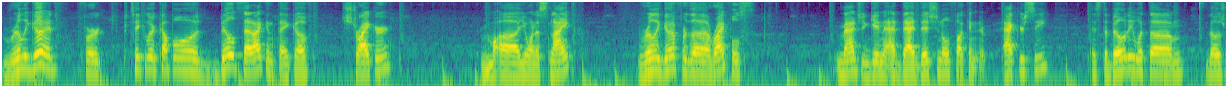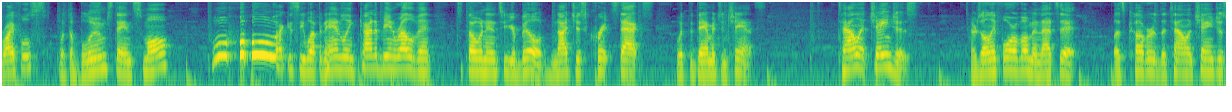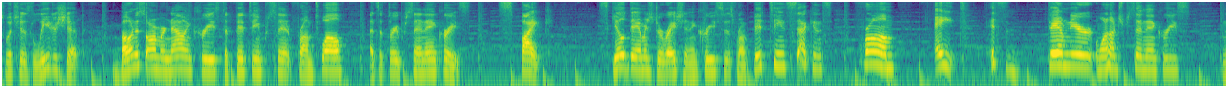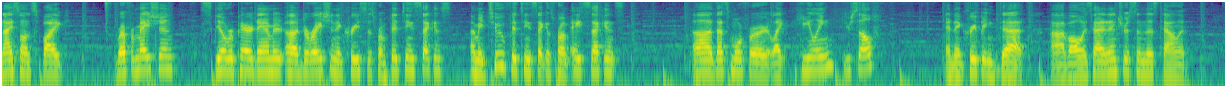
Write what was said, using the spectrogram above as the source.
really good for particular couple builds that I can think of. Striker, uh, you want to snipe, really good for the rifles. Imagine getting that, that additional fucking accuracy and stability with um, those rifles with the bloom staying small. Woo-hoo-hoo. I can see weapon handling kind of being relevant to throwing into your build, not just crit stacks with the damage and chance. Talent changes. There's only four of them and that's it. Let's cover the talent changes, which is leadership. Bonus armor now increased to 15% from 12. That's a 3% increase. Spike. Skill damage duration increases from 15 seconds from 8. It's damn near 100% increase. Nice on Spike. Reformation. Skill repair damage uh, duration increases from 15 seconds. I mean, to 15 seconds from 8 seconds. Uh, that's more for like healing yourself. And then creeping death. I've always had an interest in this talent.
